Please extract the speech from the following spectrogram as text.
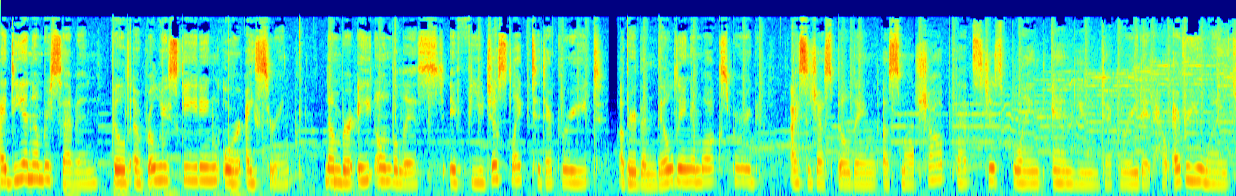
Idea number 7, build a roller skating or ice rink. Number 8 on the list, if you just like to decorate other than building in Bloxburg, I suggest building a small shop that's just blank and you decorate it however you want,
